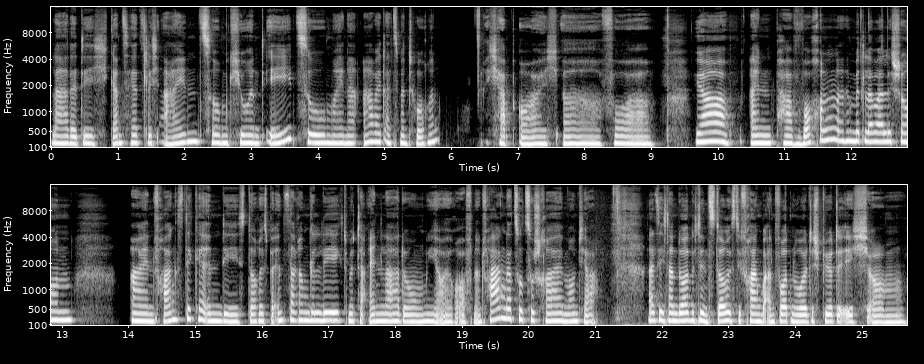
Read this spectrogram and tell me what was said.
lade dich ganz herzlich ein zum QA zu meiner Arbeit als Mentorin. Ich habe euch äh, vor ja ein paar Wochen mittlerweile schon ein Fragensticker in die Stories bei Instagram gelegt mit der Einladung, mir eure offenen Fragen dazu zu schreiben. Und ja, als ich dann dort in den Stories die Fragen beantworten wollte, spürte ich, ähm,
